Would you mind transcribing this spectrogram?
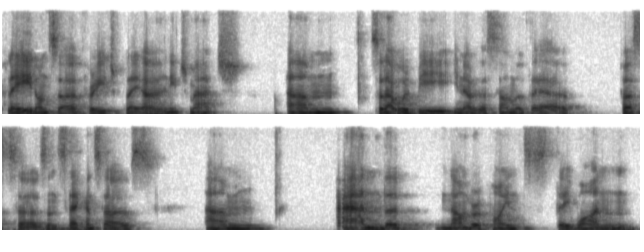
played on serve for each player in each match. Um, so that would be you know the sum of their first serves and second serves. Um, and the number of points they won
